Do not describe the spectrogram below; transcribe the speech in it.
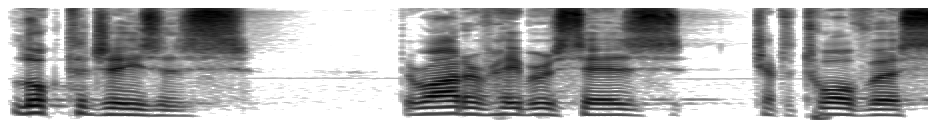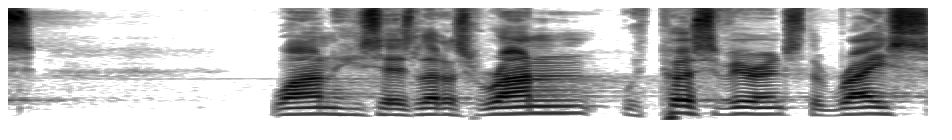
look to Jesus. The writer of Hebrews says, chapter 12, verse 1, he says, Let us run with perseverance the race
